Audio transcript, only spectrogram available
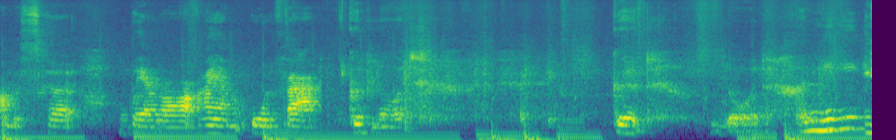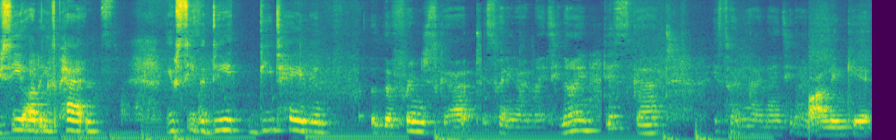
I'm a skirt wearer. I am all of that. Good lord. Honey. You see all these patterns? You see the de detailing? The fringe skirt is $29.99. This skirt is $29.99. I'll link it.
